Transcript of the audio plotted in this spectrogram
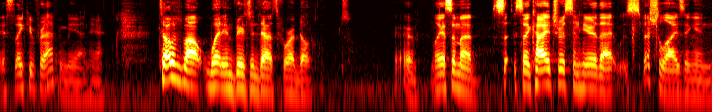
Yes, thank you for having me on here. Tell us about what Envision does for adults. Sure. Well, I guess I'm a psychiatrist in here that was specializing in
